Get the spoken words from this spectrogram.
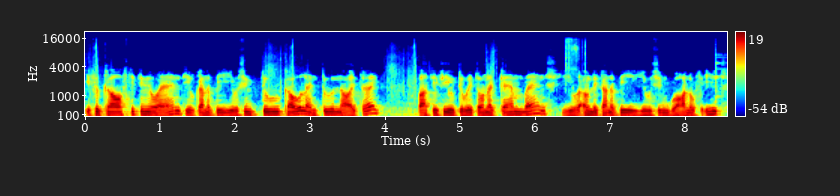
if you craft it in your hand, you're gonna be using two coal and two nitrate. But if you do it on a chem bench, you're only gonna be using one of each.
